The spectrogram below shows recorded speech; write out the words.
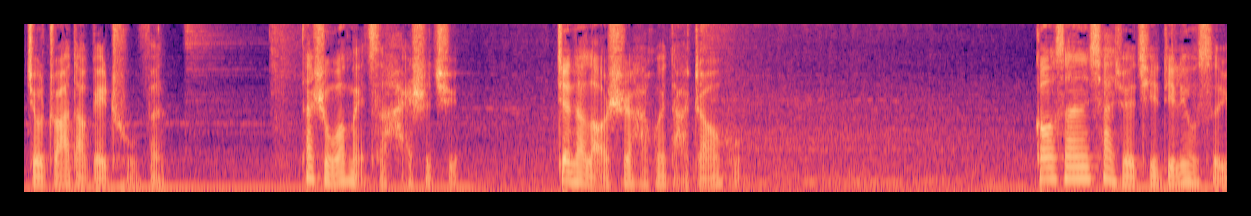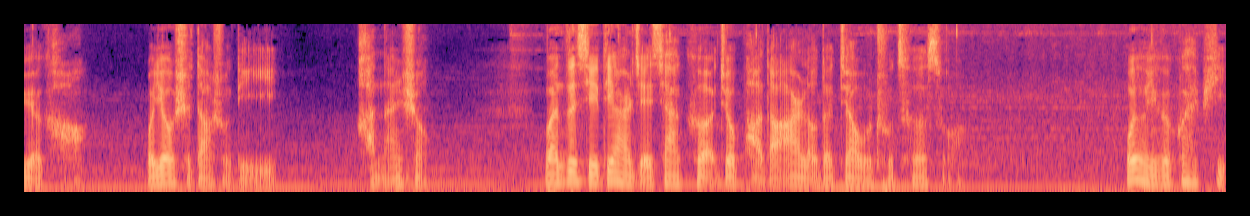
就抓到给处分。但是我每次还是去，见到老师还会打招呼。高三下学期第六次月考，我又是倒数第一，很难受。晚自习第二节下课就跑到二楼的教务处厕所。我有一个怪癖，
